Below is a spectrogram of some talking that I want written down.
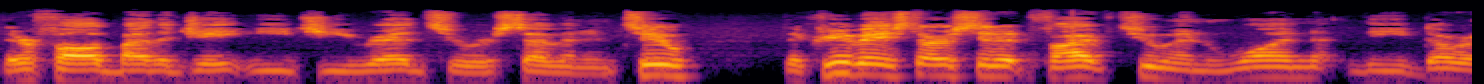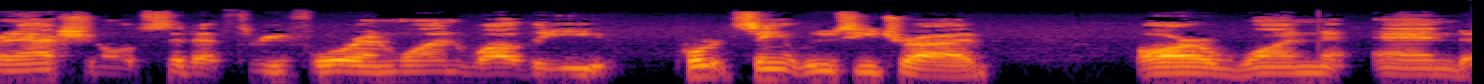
They're followed by the JEG Reds, who are seven and two. The Caribe Stars sit at five two and one. The Delray Nationals sit at three four and one, while the Port St. Lucie Tribe are one and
